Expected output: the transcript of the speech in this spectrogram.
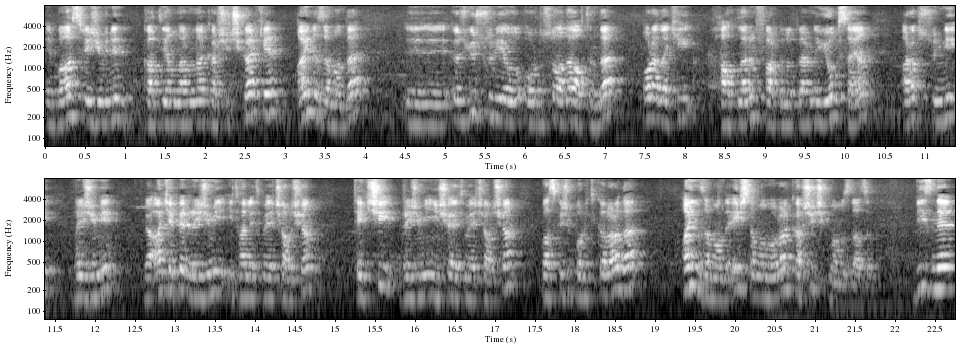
e, Baas rejiminin katliamlarına karşı çıkarken aynı zamanda e, Özgür Suriye Ordusu adı altında oradaki halkların farklılıklarını yok sayan Arap-Sünni rejimi ve AKP rejimi ithal etmeye çalışan, tekçi rejimi inşa etmeye çalışan baskıcı politikalara da aynı zamanda eş zamanlı olarak karşı çıkmamız lazım. Biz ne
